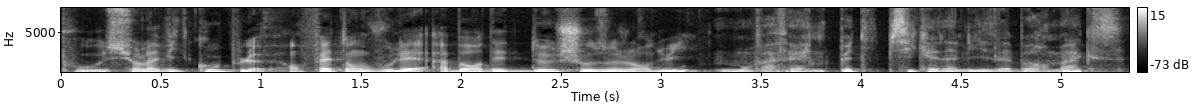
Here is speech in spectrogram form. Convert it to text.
pour- sur la vie de couple, en fait, on voulait aborder deux choses aujourd'hui. On va faire une petite psychanalyse d'abord, Max.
